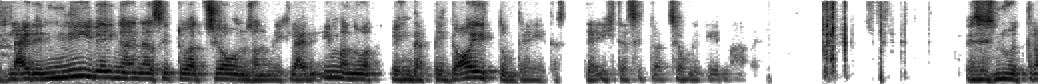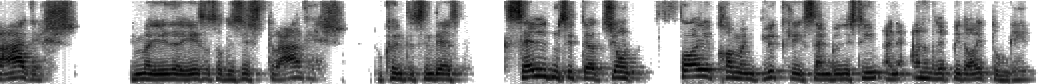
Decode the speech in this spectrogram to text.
Ich leide nie wegen einer Situation, sondern ich leide immer nur wegen der Bedeutung, der, der ich der Situation gegeben habe. Es ist nur tragisch. Immer wieder Jesus sagt, es ist tragisch. Du könntest in derselben Situation vollkommen glücklich sein, würdest ihm eine andere Bedeutung geben,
